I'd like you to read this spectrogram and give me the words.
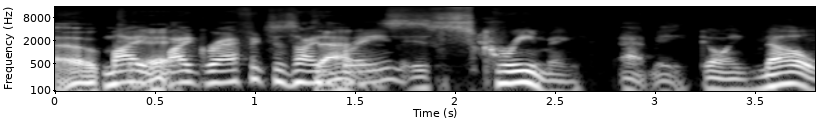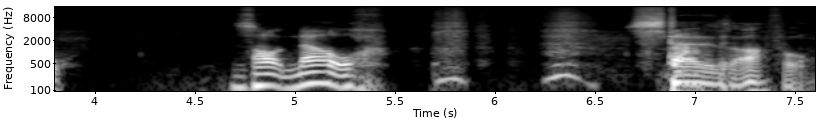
Okay. My my graphic design That brain is- is... screaming at me, going, "No, it's all no." Stop that is it. awful.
